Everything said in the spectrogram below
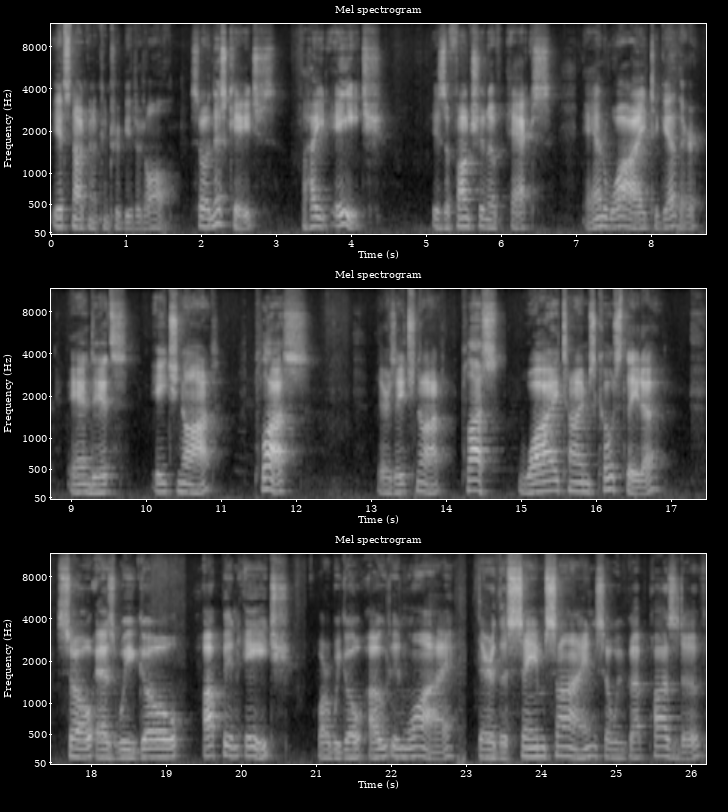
it's not going to contribute at all. So in this case, the height h is a function of x and y together, and it's h naught plus there's h naught plus y times cos theta. So as we go up in h, or we go out in y, they're the same sign, so we've got positive,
